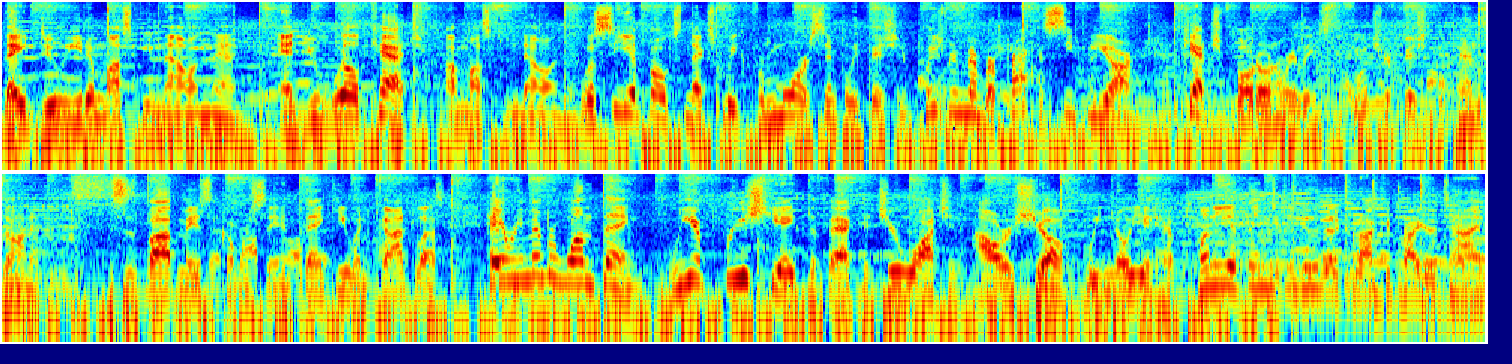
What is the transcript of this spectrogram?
they do eat a muskie now and then. And you will catch a muskie now and then. We'll see you folks next week for more Simply Fishing. Please remember, practice CPR, catch, photo, and release. The future of fishing depends on it. This is Bob Mehsikomer saying thank you and God bless. Hey, remember one thing. We appreciate the fact that you're watching our show. We know you have plenty of things to do that could occupy your time.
